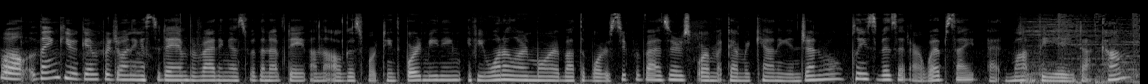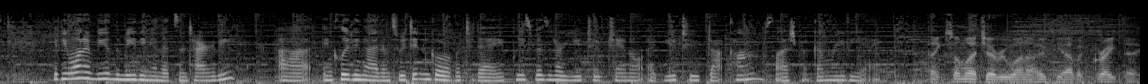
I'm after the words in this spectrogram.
Well, thank you again for joining us today and providing us with an update on the August 14th board meeting. If you want to learn more about the Board of Supervisors or Montgomery County in general, please visit our website at montva.com. If you want to view the meeting in its entirety, uh, including the items we didn't go over today, please visit our YouTube channel at youtube.com slash Montgomery VA. Thanks so much, everyone. I hope you have a great day.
